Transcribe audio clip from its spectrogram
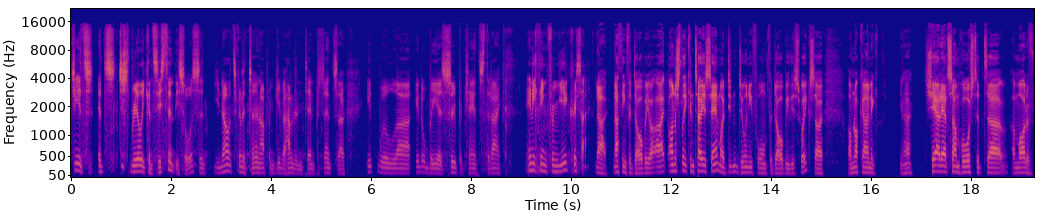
gee, it's it's just really consistent. This horse, and you know it's going to turn up and give 110. percent So it will uh, it'll be a super chance today. Anything from you, Chris? A? No, nothing for Dalby. I, I honestly can tell you, Sam, I didn't do any form for Dalby this week, so I'm not going to, you know, shout out some horse that uh, I might have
